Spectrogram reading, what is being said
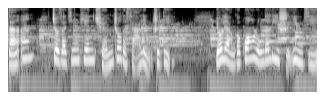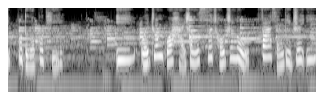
南安就在今天泉州的峡岭之地，有两个光荣的历史印记不得不提：一为中国海上丝绸之路发祥地之一；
